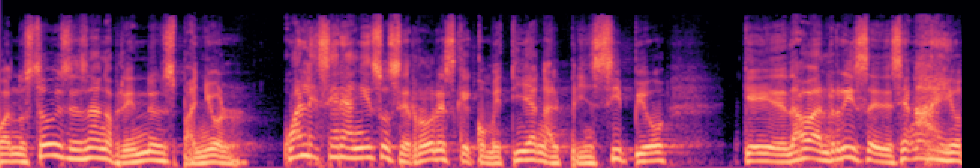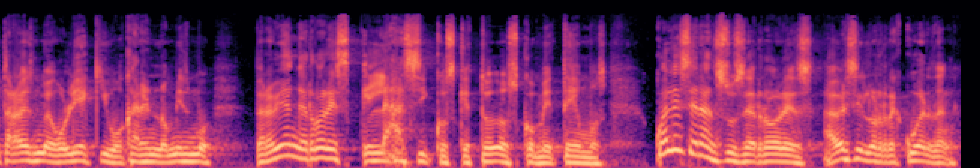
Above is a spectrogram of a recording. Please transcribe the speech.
cuando ustedes estaban aprendiendo español, ¿cuáles eran esos errores que cometían al principio que daban risa y decían, ay, otra vez me volví a equivocar en lo mismo? Pero habían errores clásicos que todos cometemos. ¿Cuáles eran sus errores? A ver si los recuerdan.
